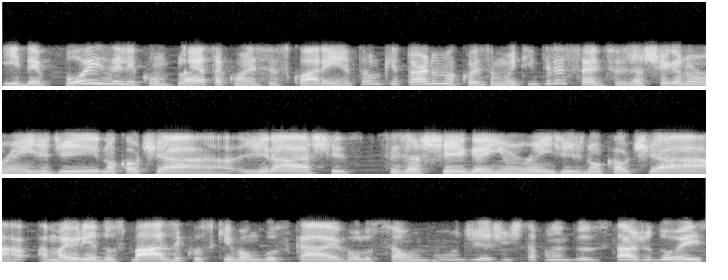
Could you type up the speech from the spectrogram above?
e depois ele completa com esses 40, o que torna uma coisa muito interessante. Você já chega num range de nocautear Girachis, você já chega em um range de nocautear a maioria dos básicos que vão buscar a evolução, onde a gente está falando dos estágio 2,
